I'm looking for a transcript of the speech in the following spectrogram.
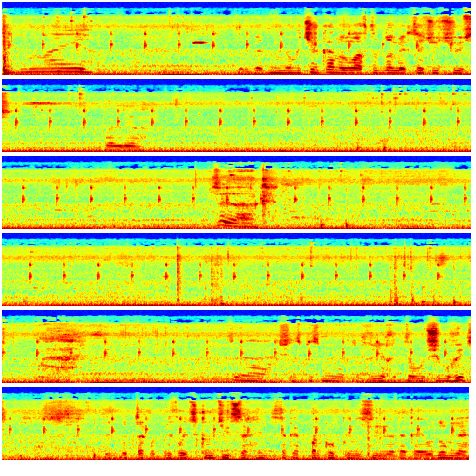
Ты мое. Ребят, немного черканул в автодомик-то чуть-чуть. Блин. Так. Так, сейчас посмотрим, как тут будет. Вот так вот приходится крутиться. Это такая парковка не сильно такая удобная.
